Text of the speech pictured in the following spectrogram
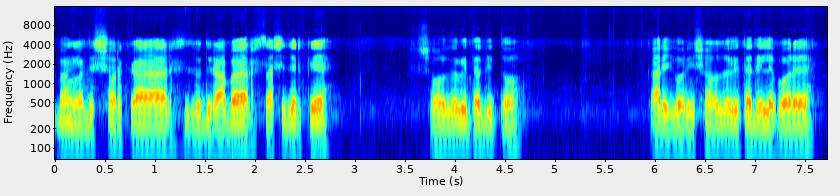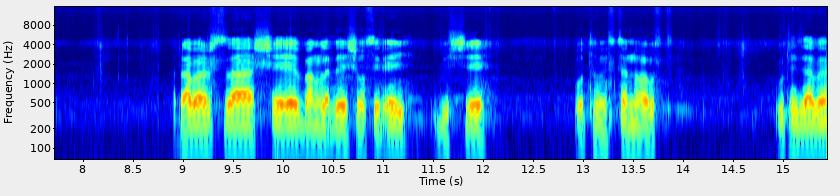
বাংলাদেশ সরকার যদি রাবার চাষিদেরকে সহযোগিতা দিত, কারিগরি সহযোগিতা দিলে পরে রাবার চাষে বাংলাদেশ অচিরেই বিশ্বে প্রথম স্থান উঠে যাবে।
